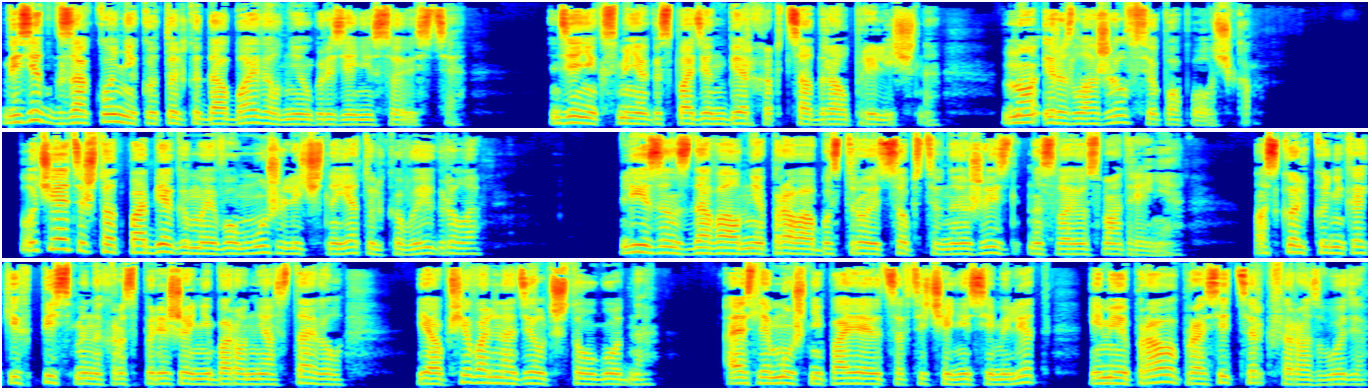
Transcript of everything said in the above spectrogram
Визит к законнику только добавил мне угрызений совести. Денег с меня господин Берхард содрал прилично, но и разложил все по полочкам. Получается, что от побега моего мужа лично я только выиграла. Лизен сдавал мне право обустроить собственную жизнь на свое усмотрение. Поскольку никаких письменных распоряжений барон не оставил, я вообще вольна делать что угодно. А если муж не появится в течение семи лет, имею право просить церковь о разводе.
